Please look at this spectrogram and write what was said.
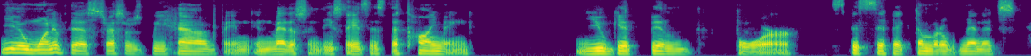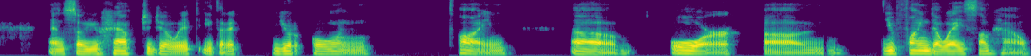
you know one of the stressors we have in in medicine these days is the timing. You get billed for specific number of minutes and so you have to do it either at your own time uh, or um, you find a way somehow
